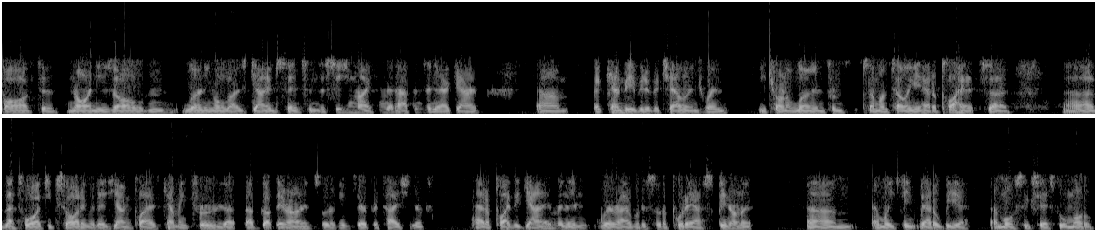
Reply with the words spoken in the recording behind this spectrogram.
five to nine years old and learning all those game sense and decision making that happens in our game, um, it can be a bit of a challenge when you're trying to learn from someone telling you how to play it. So uh, that's why it's exciting with these young players coming through. They've got their own sort of interpretation of how to play the game, and then we're able to sort of put our spin on it. Um, and we think that'll be a, a more successful model.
